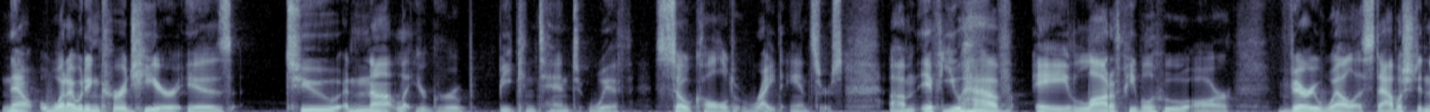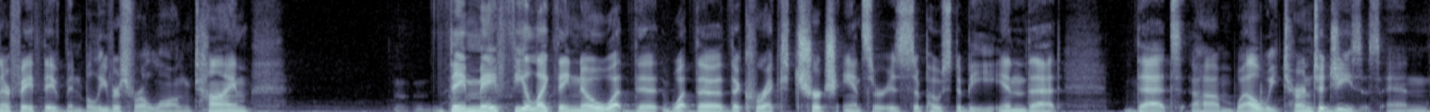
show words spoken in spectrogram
Now, what I would encourage here is to not let your group be content with so called right answers. Um, if you have a lot of people who are very well established in their faith, they've been believers for a long time. They may feel like they know what the what the the correct church answer is supposed to be. In that that um, well, we turn to Jesus, and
